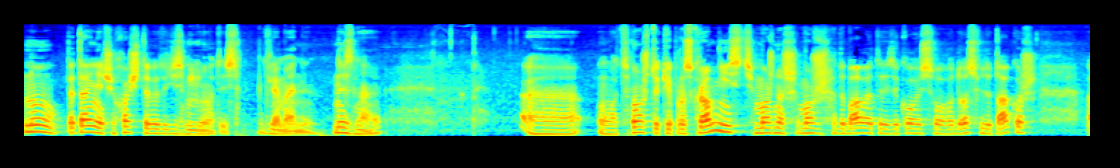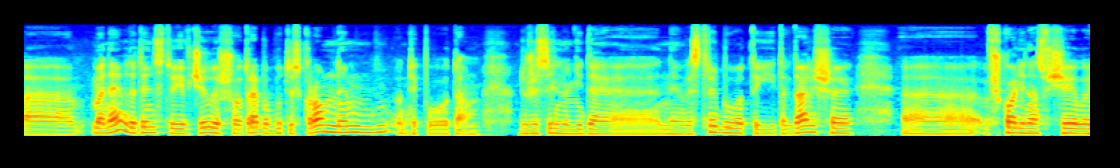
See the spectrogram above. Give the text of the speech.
ну, питання, чи хочете ви тоді змінюватись для мене, не знаю. Е, от. Знову ж таки, про скромність можна можу додати з якогось свого досвіду також. Е, мене в дитинстві вчили, що треба бути скромним, типу, там дуже сильно ніде не вистрибувати і так далі. Е, в школі нас вчили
